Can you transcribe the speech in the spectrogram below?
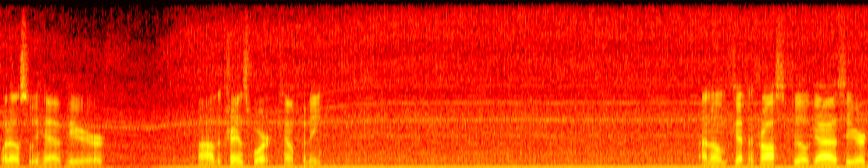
What else we have here? Ah, the transport company. I know I'm cutting across the field, guys, here.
